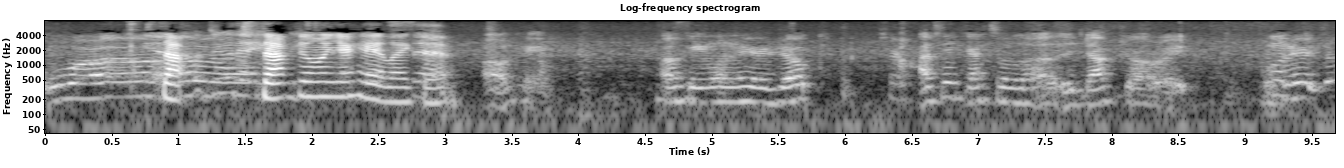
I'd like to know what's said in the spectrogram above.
Whoa. Stop. don't do. Stop doing your get head like sick. that. Okay. Okay, you wanna hear a joke? Sure. I think I told uh, the doctor already. You wanna hear a joke?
